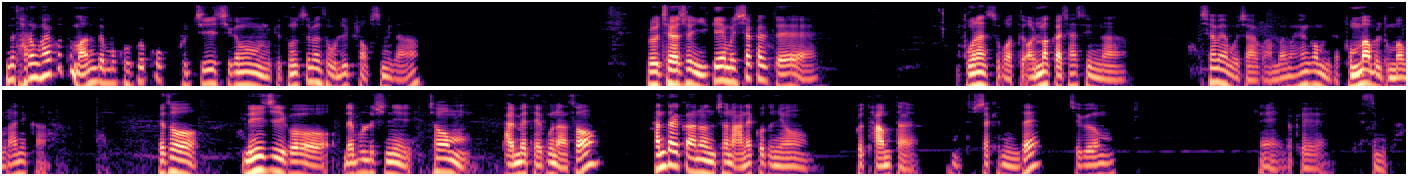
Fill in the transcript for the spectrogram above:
근데 다른 거 할 것도 많은데 뭐 그걸 꼭 굳이 지금 이렇게 돈 쓰면서 올릴 필요 없습니다. 그리고 제가 이 게임을 시작할 때 돈 안 쓰고 어떻게 얼마까지 할 수 있나 시험해보자고 한번 한 겁니다. 돈마블 돈마블 하니까. 그래서 리니지 이거 레볼루션이 처음 발매되고 나서 한 달간은 전 안 했거든요. 그 다음 달부터 시작했는데 지금 네 이렇게 됐습니다.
